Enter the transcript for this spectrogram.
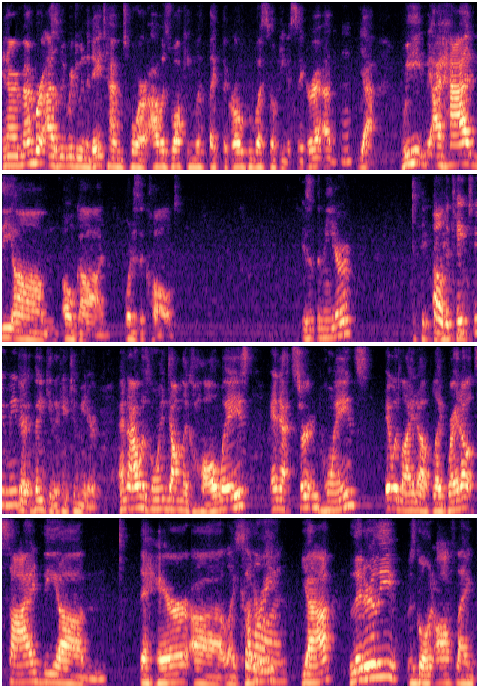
and I remember as we were doing the daytime tour, I was walking with like the girl who was smoking a cigarette. At, Mhm. yeah, we I had the um oh god, what is it called? Is it the meter? The- Oh, the K2 K2 meter? Yeah, thank you, the K two meter. And I was going down like hallways, and at certain points, it would light up, like right outside the um the hair uh like cutlery. Salon. Yeah, literally was going off like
